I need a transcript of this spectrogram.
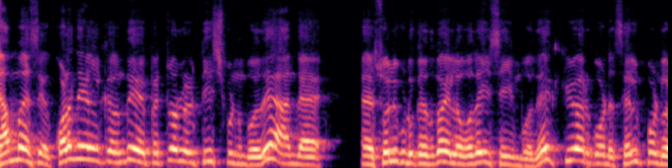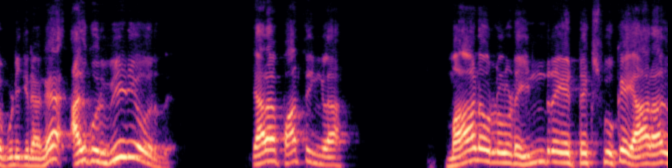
நம்ம குழந்தைகளுக்கு வந்து பெற்றோர்கள் டீச் பண்ணும்போது அந்த சொல்லிக் கொடுக்கறதுக்கோ இல்லை உதவி செய்யும் போது கியூஆர் கோடு செல்போன்ல பிடிக்கிறாங்க. அதுக்கு ஒரு வீடியோ வருது. யாராவது பார்த்தீங்களா? மாணவர்களோட இன்றைய டெக்ஸ்ட் புக்கை யாராவது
